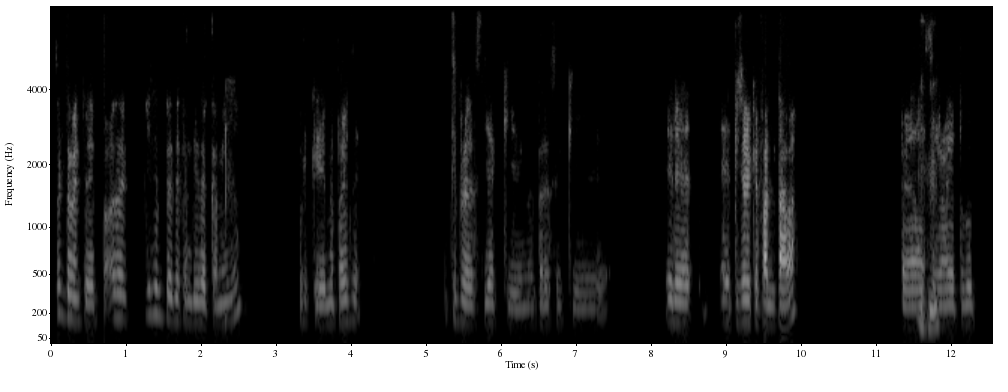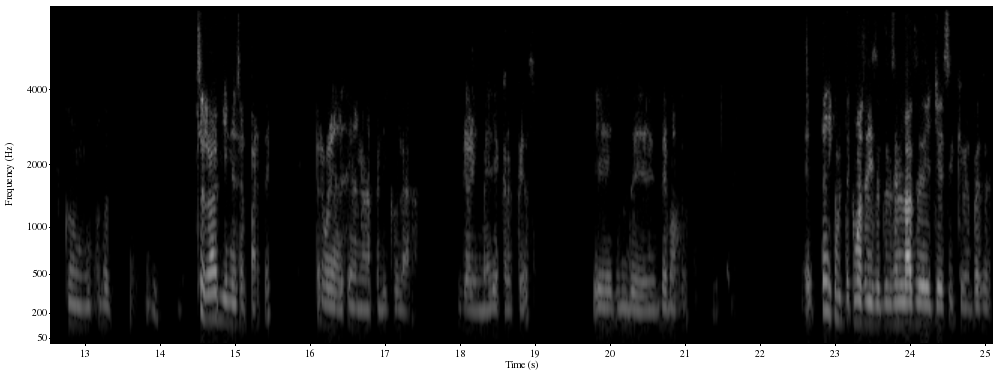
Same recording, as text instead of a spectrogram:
Exactamente. Yo siempre he defendido el camino porque me parece, siempre decía que me parece que era el episodio que faltaba para cerrar todo con, o sea, cerrar bien esa parte. Pero voy a decir en una película de hora y media, creo que es, eh, donde vemos eh, técnicamente, como se dice, el desenlace de Jesse, que me parece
